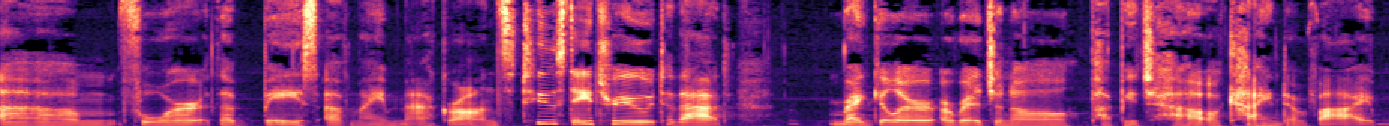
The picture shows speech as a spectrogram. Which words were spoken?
um, for the base of my macarons to stay true to that regular, original puppy chow kind of vibe.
